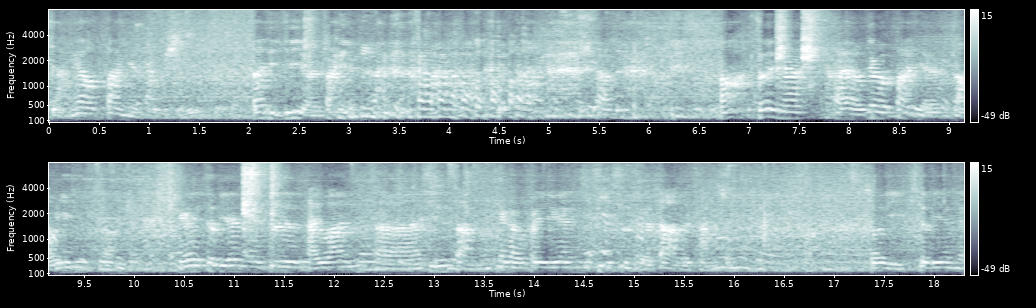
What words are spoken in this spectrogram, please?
想要扮演主席。三体机有人扮演，好，所以呢，呃，我就扮演老鹰啊，因为这边呢是台湾呃欣赏那个飞鸢第四个大的场所，所以这边呢，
